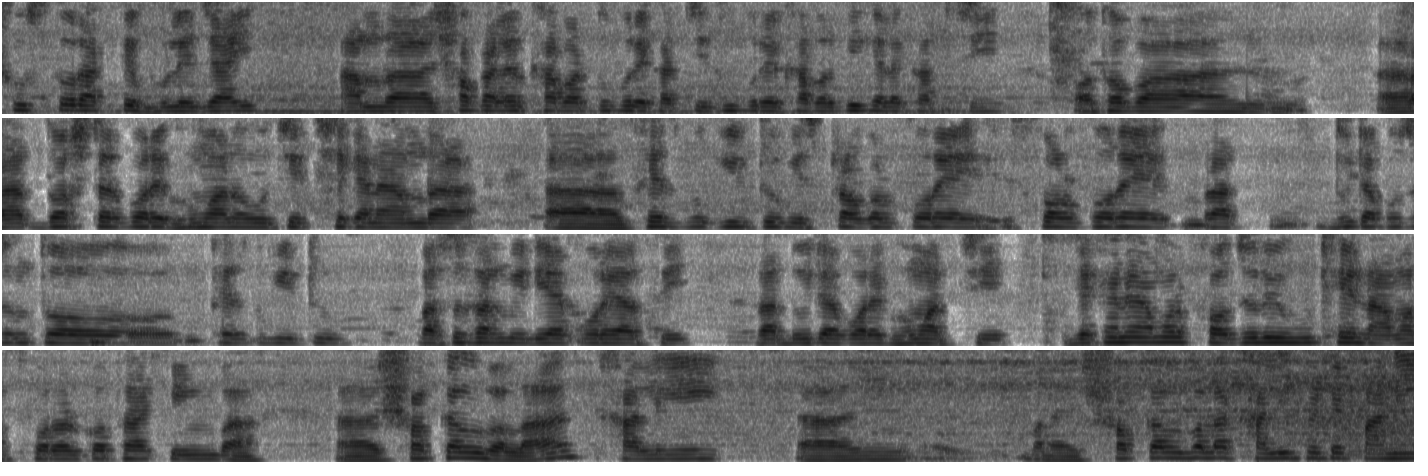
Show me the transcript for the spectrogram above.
সুস্থ রাখতে ভুলে যাই। আমরা সকালের খাবার দুপুরে খাচ্ছি, দুপুরের খাবার বিকেলে খাচ্ছি, অথবা রাত দশটার পরে ঘুমানো উচিত। সেখানে আমরা ফেসবুক ইউটিউব স্ট্রাগল করে স্ক্রল করে রাত দুইটা পর্যন্ত ফেসবুক ইউটিউব বা সোশ্যাল মিডিয়ায় পড়ে আছি। রাত দুইটার পরে ঘুমাচ্ছি। যেখানে আমার ফজরে উঠে নামাজ পড়ার কথা কিংবা সকালবেলা খালি মানে সকালবেলা খালি পেটে পানি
